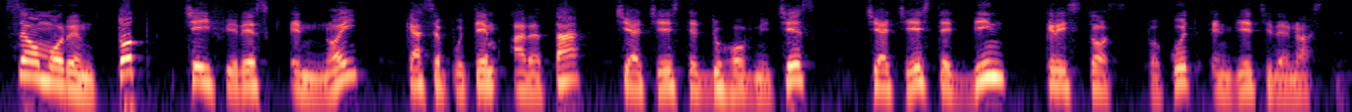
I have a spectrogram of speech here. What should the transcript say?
Să omorâm tot ce-i firesc în noi ca să putem arăta ceea ce este duhovnicesc, ceea ce este din Hristos, făcut în viețile noastre.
